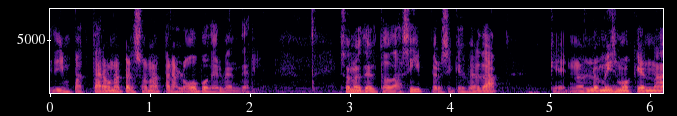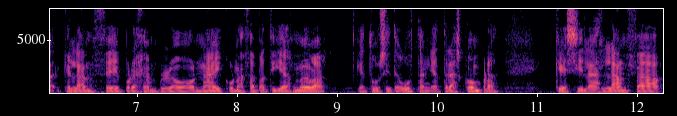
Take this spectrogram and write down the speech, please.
impactar a una persona para luego poder venderle. Eso no es del todo así, pero sí que es verdad que no es lo mismo que, que lance, por ejemplo, Nike unas zapatillas nuevas, que tú si te gustan ya te las compras, que si las lanza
